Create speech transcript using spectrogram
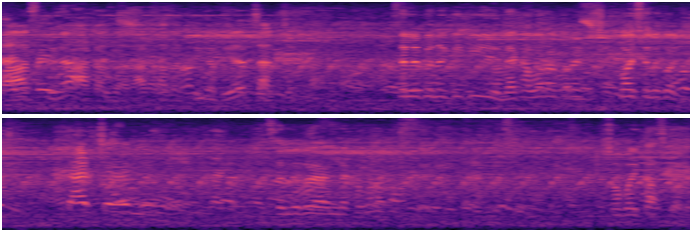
পাঁচ দিনে আট হাজার। আট হাজার টাকা দিয়ে চারজন। ছেলে পেলেকে কি লেখাপড়া করে? কয় ছেলে কয়? চার ছেলে। ছেলেরা লেখাপড়া করছে? সবাই কাজ করে।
